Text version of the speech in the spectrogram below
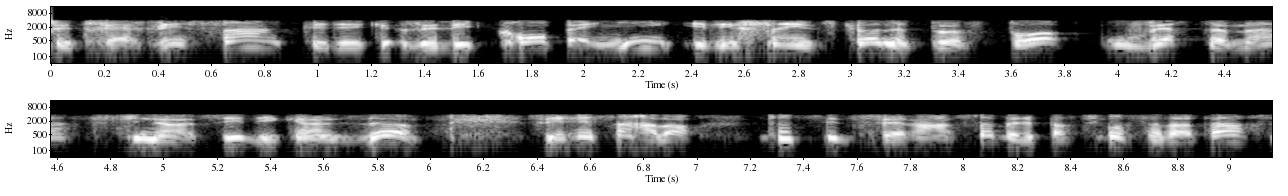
c'est très récent que les, les compagnies et les syndicats ne peuvent pas ouvertement financer des candidats. C'est récent. Alors, toutes ces différences-là, ben, le Parti conservateur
